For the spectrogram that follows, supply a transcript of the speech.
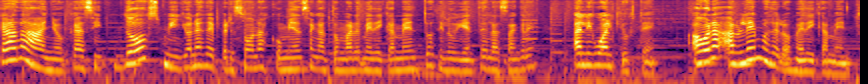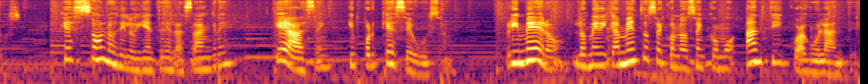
Cada año casi 2 millones de personas comienzan a tomar medicamentos diluyentes de la sangre, al igual que usted. Ahora hablemos de los medicamentos. ¿Qué son los diluyentes de la sangre? ¿Qué hacen y por qué se usan? Primero, los medicamentos se conocen como anticoagulantes.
